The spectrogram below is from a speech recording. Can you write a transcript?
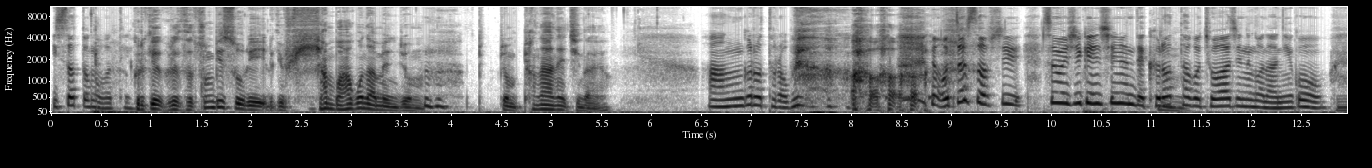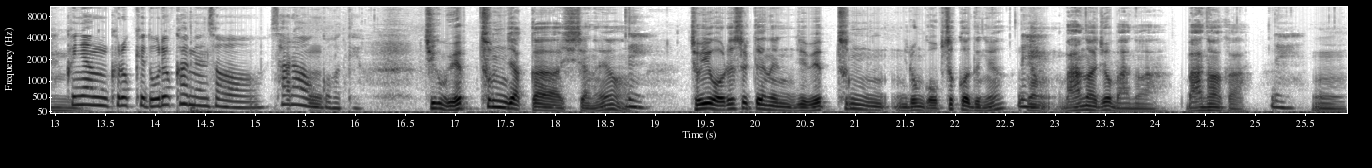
있었던 것 같아요. 그렇게 그래서 숨비 소리 이렇게 휘 한번 하고 나면 좀 좀 편안해지나요? 안 그렇더라고요. 어쩔 수 없이 숨을 쉬긴 쉬는데 그렇다고 좋아지는 건 아니고 음. 그냥 그렇게 노력하면서 살아온 것 같아요. 지금 웹툰 작가시잖아요. 네. 저희 어렸을 때는 이제 웹툰 이런 거 없었거든요. 네. 그냥 만화죠, 만화. 만화가. 네. 음.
